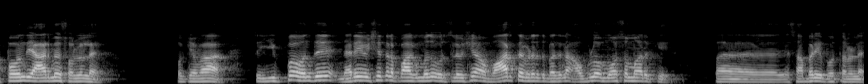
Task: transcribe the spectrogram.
அப்போ வந்து யாருமே சொல்லலை. ஓகேவா? ஸோ இப்போ வந்து நிறைய விஷயத்தில் பார்க்கும்போது ஒரு சில விஷயம் வார்த்தை விடுறது பார்த்தீங்கன்னா அவ்வளோ மோசமாக இருக்குது இப்போ சபரியை பொறுத்தளவில்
